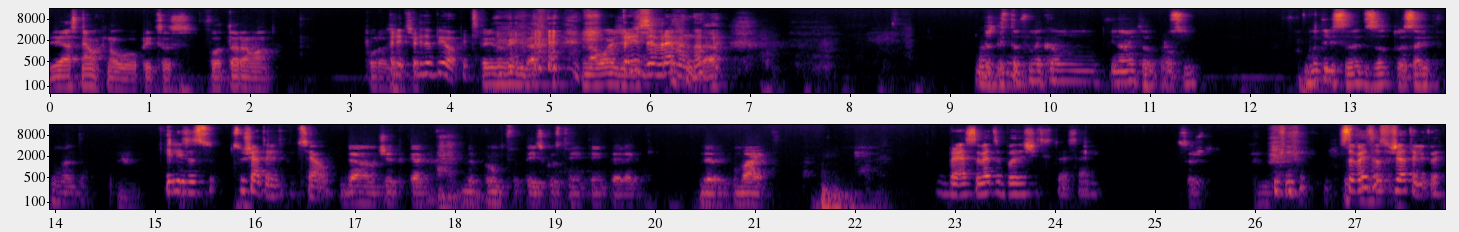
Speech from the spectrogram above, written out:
И аз нямах много опит с Flutter, ама по-различен. придоби опит. Придобих, да. Наложи. Преждевременно. Да. Да пристъпваме към финалните въпроси. Имате ли съвет за туесарите в момента? Или за слушателите като цяло. Да научите как да промптвате изкуствените интелекти. Да ви помагат Добре, съвет за бъдещите туесари. също. Съвет за слушателите.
